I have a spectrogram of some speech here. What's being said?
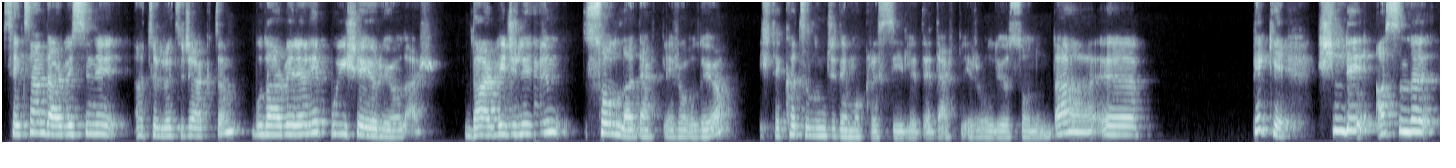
80 darbesini hatırlatacaktım. Bu darbeler hep bu işe yarıyorlar. Darbecilerin solla dertleri oluyor. İşte katılımcı demokrasiyle de dertleri oluyor sonunda. Ee, Peki, şimdi aslında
